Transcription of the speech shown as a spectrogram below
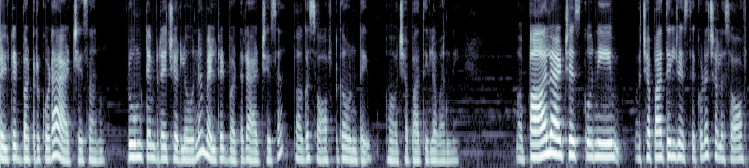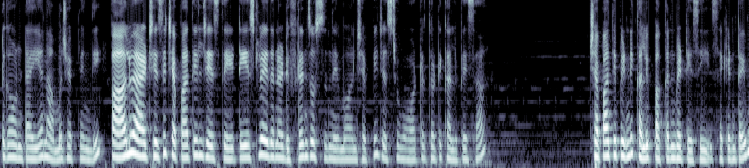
మెల్టెడ్ బటర్ కూడా యాడ్ చేశాను. రూమ్ టెంపరేచర్లో ఉన్న మెల్టెడ్ బటర్ యాడ్ చేసా బాగా సాఫ్ట్గా ఉంటాయి చపాతీలు అవన్నీ. పాలు యాడ్ చేసుకొని చపాతీలు చేస్తే కూడా చాలా సాఫ్ట్గా ఉంటాయి అని అమ్మ చెప్పింది. పాలు యాడ్ చేసి చపాతీలు చేస్తే టేస్ట్లో ఏదైనా డిఫరెన్స్ వస్తుందేమో అని చెప్పి జస్ట్ వాటర్ తోటి కలిపేసా చపాతీ పిండి కలిపి పక్కన పెట్టేసి సెకండ్ టైం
